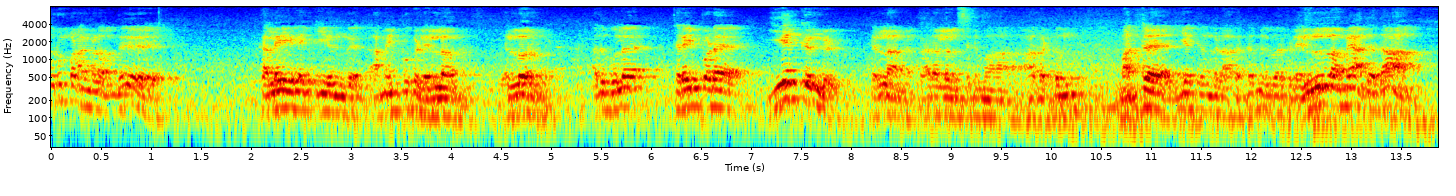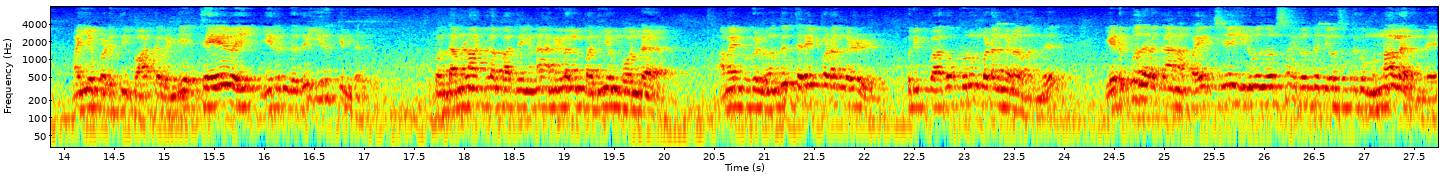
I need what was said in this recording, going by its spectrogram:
குறும்படங்களை வந்து கலை இலக்கிய அமைப்புகள் எல்லாம் எல்லோரும். அதுபோல திரைப்பட இயக்கங்கள் எல்லாமே பேரலல் சினிமா ஆகட்டும் மற்ற இயக்கங்கள் ஆகட்டும் இவர்கள் எல்லாமே அதை தான் மையப்படுத்தி பார்க்க வேண்டிய தேவை இருந்தது இருக்கின்றது. இப்போ தமிழ்நாட்டில் பார்த்தீங்கன்னா நிழல் பதியம் போன்ற அமைப்புகள் வந்து திரைப்படங்கள் குறிப்பாக குறும்படங்களை வந்து எடுப்பதற்கான பயிற்சியை இருபது வருஷம் இருபத்தஞ்சு வருஷத்துக்கு முன்னால இருந்து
